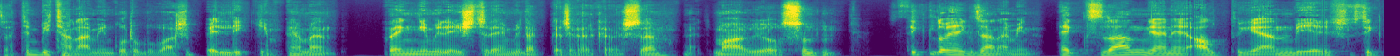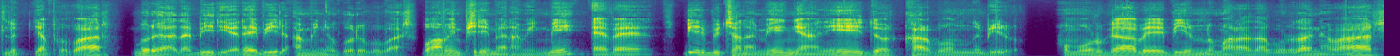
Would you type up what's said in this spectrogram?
Zaten bir tane amin grubu var belli ki. Hemen rengimi değiştireyim bir dakikacık arkadaşlar. Evet, mavi olsun. Siklohekzanamin. Heksan yani altıgen bir siklik yapı var. Buraya da bir yere bir amino grubu var. Bu amin primer amin mi? Evet. Bir bütanamin yani dört karbonlu bir omurga ve bir numarada burada ne var?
